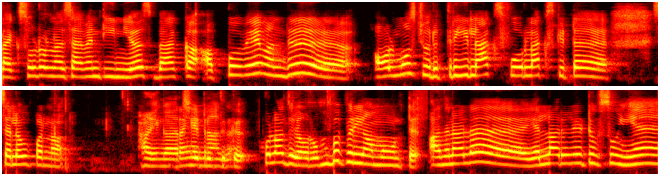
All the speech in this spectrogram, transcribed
லைக் சொல்றோம்ல செவன்டீன் இயர்ஸ் பேக் அப்போவே வந்து ஆல்மோஸ்ட் ஒரு த்ரீ லேக்ஸ் ஃபோர் லேக்ஸ் கிட்ட செலவு பண்ணோம். எங்க அரங்கேற்றத்துக்கு அப்போலாம் அது ரொம்ப பெரிய அமௌண்ட் அதனால எல்லா ரிலேட்டிவ்ஸும் ஏன்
